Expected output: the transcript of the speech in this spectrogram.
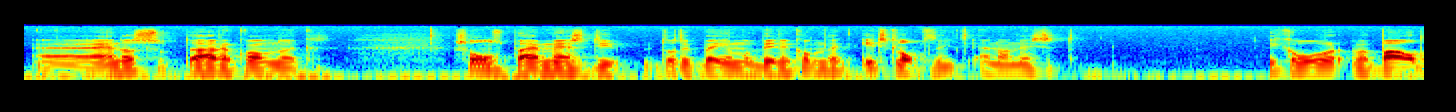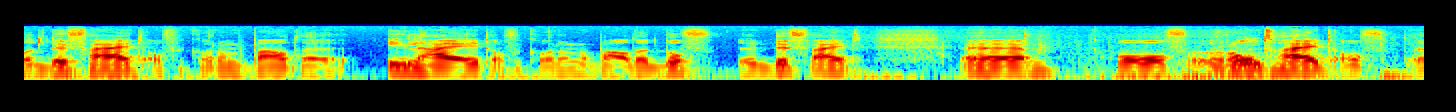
Eh, en dat daarom kom ik soms bij mensen die, tot ik bij iemand binnenkom, denk ik, iets klopt niet. En dan is het, ik hoor een bepaalde dufheid, of ik hoor een bepaalde ielheid, of ik hoor een bepaalde dof, eh, dufheid, ehm, of rondheid, of eh,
